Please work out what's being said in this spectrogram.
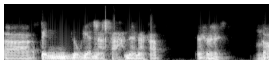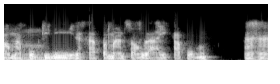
เอ่อเป็นโรงเรียนนาสารนะนะครับอ่าฮะก็มาปลูกที่นี่นะครับ ประมาณสองไร่ครับผมอ่าฮะ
